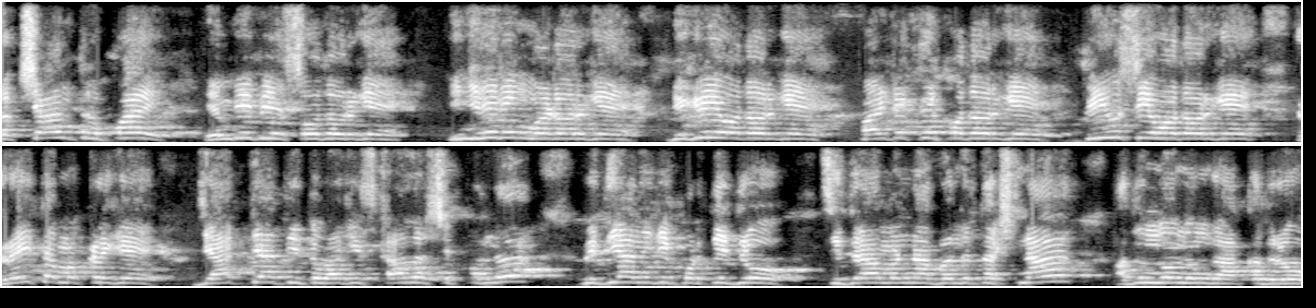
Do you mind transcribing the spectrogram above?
ಲಕ್ಷಾಂತರ ರೂಪಾಯಿ ಎಂ ಬಿ ಬಿ ಎಸ್ ಓದೋರಿಗೆ ಇಂಜಿನಿಯರಿಂಗ್ ಮಾಡೋರಿಗೆ ಡಿಗ್ರಿ ಓದೋರಿಗೆ ಪಾಲಿಟೆಕ್ನಿಕ್ ಓದೋರಿಗೆ ಪಿ ಯು ಸಿ ಓದೋರಿಗೆ ರೈತ ಮಕ್ಕಳಿಗೆ ಜಾತ್ಯತೀತವಾಗಿ ಸ್ಕಾಲರ್ಶಿಪ್ ಅನ್ನು ವಿದ್ಯಾನಿಧಿ ಕೊಡ್ತಿದ್ರು. ಸಿದ್ದರಾಮಣ್ಣ ಬಂದ ತಕ್ಷಣ ಅದನ್ನು ನುಂಗ್ ಹಾಕಿದ್ರು.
